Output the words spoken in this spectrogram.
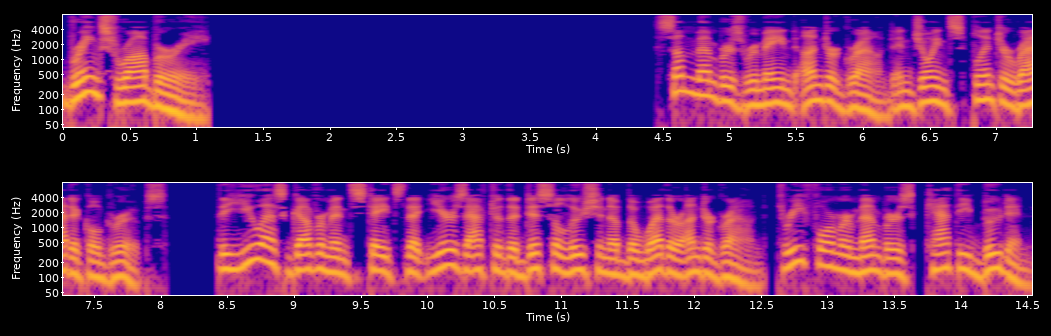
Brinks robbery Some members remained underground and joined splinter radical groups. The U.S. government states that years after the dissolution of the Weather Underground, three former members, Kathy Boudin,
